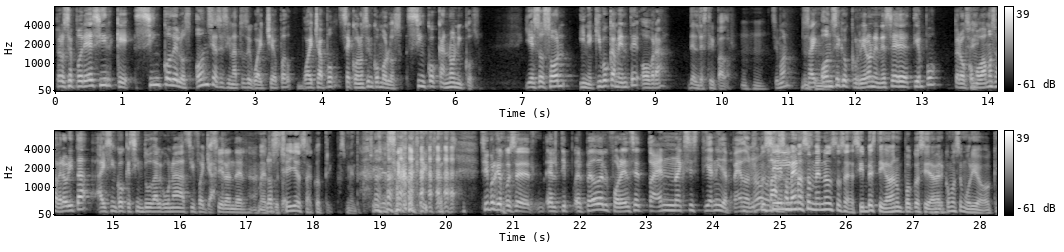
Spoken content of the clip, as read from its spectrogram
Pero se podría decir que cinco de los 11 asesinatos de Whitechapel, Whitechapel se conocen como los cinco canónicos. Y esos son inequívocamente obra del destripador. Simón. Entonces hay 11 que ocurrieron en ese tiempo, pero como Sí. vamos a ver ahorita, hay cinco que sin duda alguna sí fue Jack. Sí, eran de él. Los- cuchillos, saco tripas. Meto cuchillos, saco tripas. Sí, porque pues eh, el, tipo, el pedo del forense todavía no existía ni de pedo, ¿no? Pues Más sí, o menos. más o menos. O sea, sí investigaban un poco así de a ver cómo se murió. Ok,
